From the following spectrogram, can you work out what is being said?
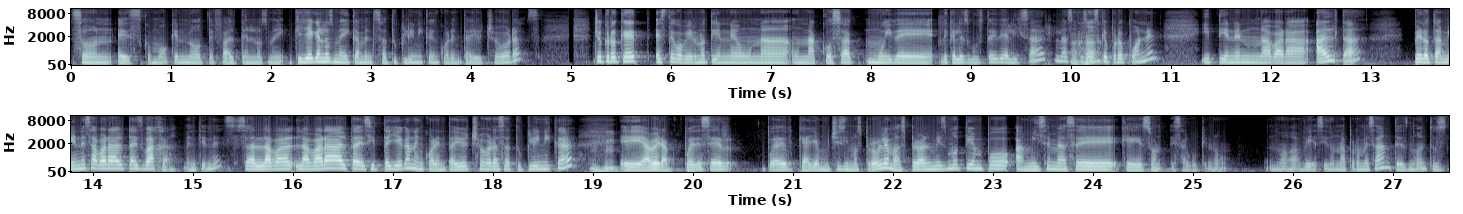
son, es como que no te falten los, que lleguen los medicamentos a tu clínica en 48 horas. Yo creo que este gobierno tiene una, una cosa muy de, de que les gusta idealizar las cosas que proponen y tienen una vara alta, pero también esa vara alta es baja, ¿me entiendes? O sea, la, la vara alta, decir, te llegan en 48 horas a tu clínica, eh, a ver, puede ser, puede que haya muchísimos problemas, pero al mismo tiempo a mí se me hace que eso es algo que no, no había sido una promesa antes, ¿no? Entonces,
